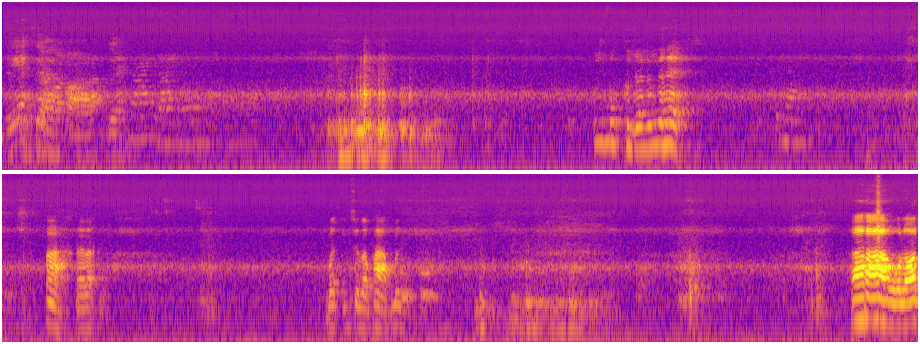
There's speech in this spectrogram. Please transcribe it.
เดี๋ยวเสื้อต่อเดี๋ยว ลุกขึ้นเรื่อยเป็นยังๆอะได้ละเบิดอิสรภาพมึงฮ่าฮ่าหัวร้อน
